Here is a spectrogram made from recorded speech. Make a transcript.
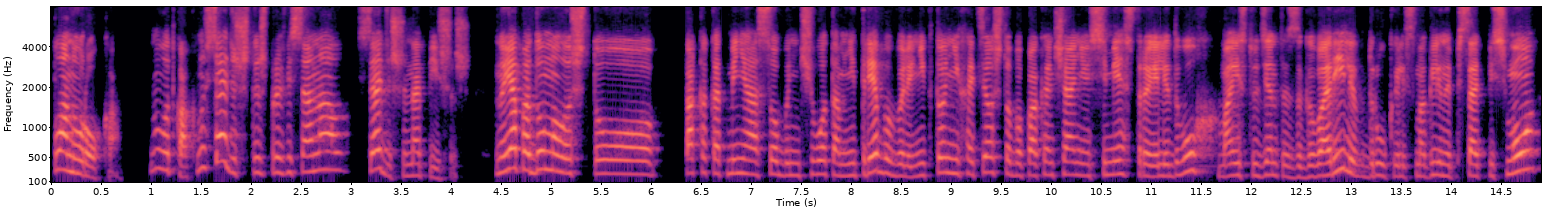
план урока. Ну вот как, ну сядешь, ты же профессионал, сядешь и напишешь. Но я подумала, что так как от меня особо ничего там не требовали, никто не хотел, чтобы по окончанию семестра или двух мои студенты заговорили вдруг или смогли написать письмо,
